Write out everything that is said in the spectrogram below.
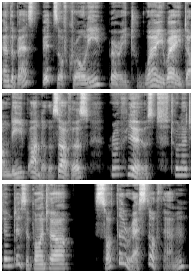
And the best bits of Crowley, buried way, way down deep under the surface, refused to let him disappoint her. Sought the rest of them.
